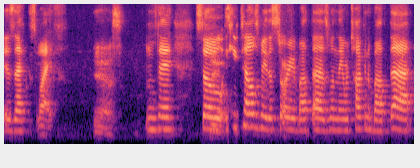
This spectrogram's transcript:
his ex-wife. Yes. Okay. So yes. he tells me the story about that is when they were talking about that,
